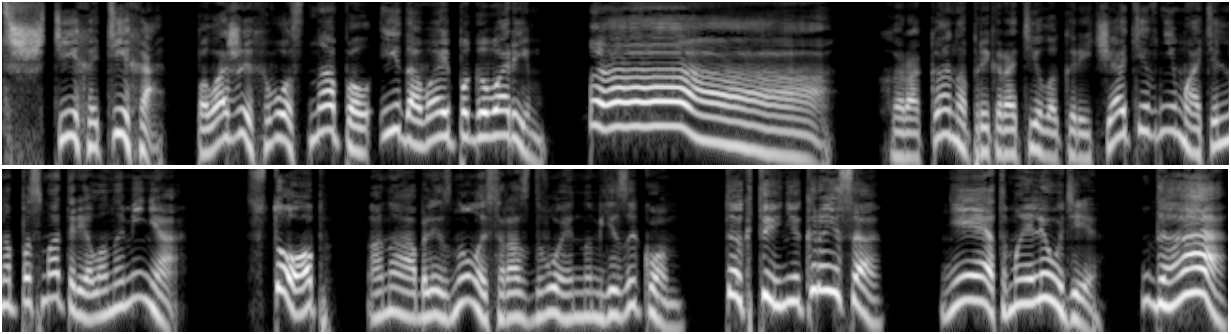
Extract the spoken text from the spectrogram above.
«Тш, тихо, тихо! Положи хвост на пол и давай поговорим а Харакана прекратила кричать и внимательно посмотрела на меня. «Стоп!» — она облизнулась раздвоенным языком. «Так ты не крыса?» «Нет, мы люди!» «Да!»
